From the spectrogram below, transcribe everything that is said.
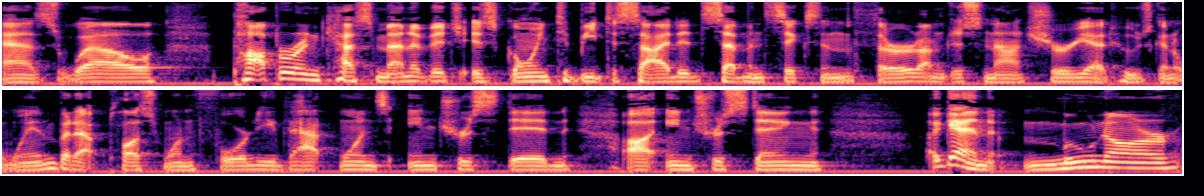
as well. Popper and Kecmanovic is going to be decided 7 6 in the third. I'm just not sure yet who's going to win, but at plus 140, that one's interested, uh, interesting. Again, Munar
